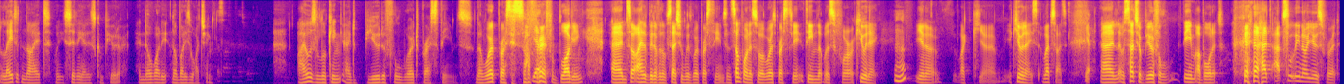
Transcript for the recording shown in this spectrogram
late at night when he's sitting at his computer and nobody nobody's watching? I was looking at beautiful WordPress themes. Now, WordPress is software for blogging, and so I had a bit of an obsession with WordPress themes. And at some point, I saw a WordPress the- theme that was for Q and A Mm-hmm. you know, like uh, Q and A's websites. Yep. And it was such a beautiful theme. I bought it. I had absolutely no use for it.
